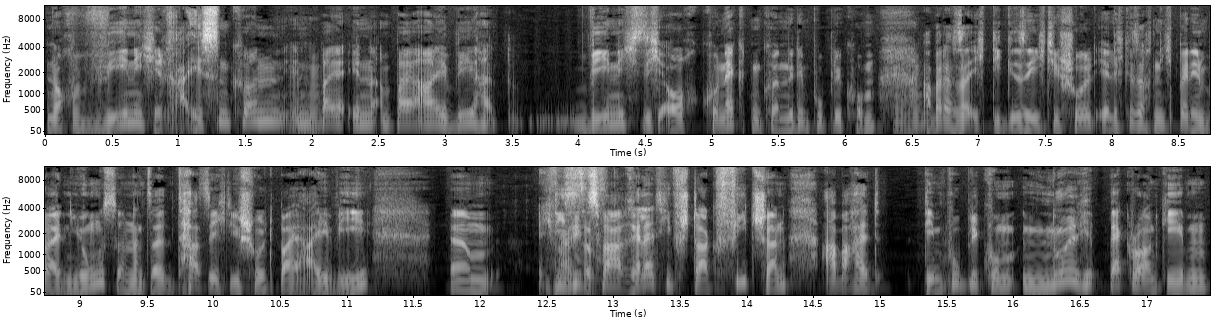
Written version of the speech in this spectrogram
noch wenig reißen können in, bei, in, bei AEW, hat wenig sich auch connecten können mit dem Publikum. Aber da sehe ich, die, sehe ich die Schuld ehrlich gesagt nicht bei den beiden Jungs, sondern da sehe ich die Schuld bei AEW. Ähm, Ich die weiß, sie zwar relativ stark featuren, aber halt dem Publikum null Background geben,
